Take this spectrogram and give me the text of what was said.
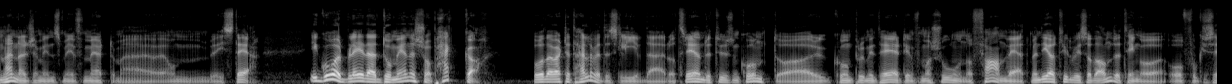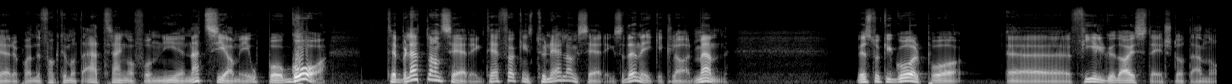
manageren min som informerte meg om det i sted, i går ble det domeneshop hacka. Og det har vært et helvetes liv der, og 300 000 kontoer kompromittert informasjon, og faen vet, men de har tydeligvis hatt andre ting å, å fokusere på enn det faktum at jeg trenger å få nye nettsida mi oppe og gå! Til billettlansering, til fuckings turnélansering, så den er ikke klar. Men hvis dere går på uh, feelgoodeyestage.no.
